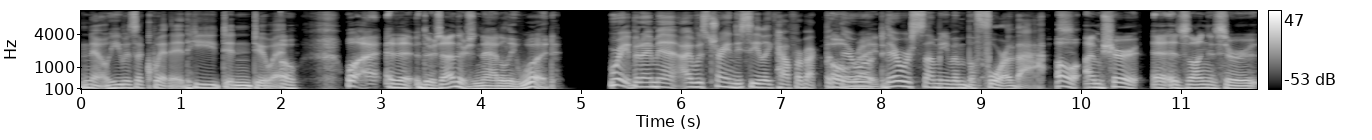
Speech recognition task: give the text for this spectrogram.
no, he was acquitted. He didn't do it. Oh, well, I, there's others. Natalie Wood. Right, but I meant I was trying to see like how far back, but Oh, there were there were some even before that. Oh, I'm sure as long as they're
